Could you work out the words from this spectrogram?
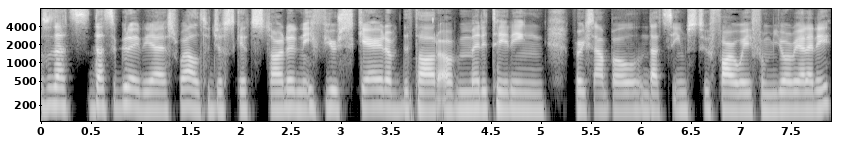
so that's that's a good idea as well to just get started. And if you're scared of the thought of meditating for example that seems too far away from your reality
